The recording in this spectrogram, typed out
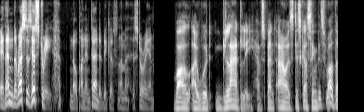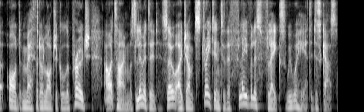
and then the rest is history. no pun intended because I'm a historian. While I would gladly have spent hours discussing this rather odd methodological approach, our time was limited, so I jumped straight into the flavourless flakes we were here to discuss.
